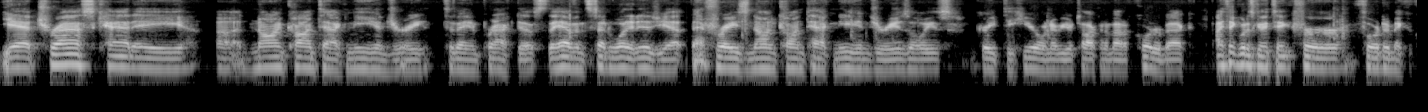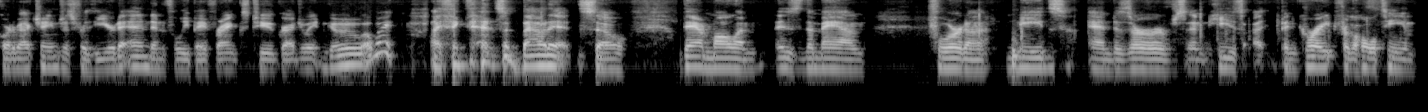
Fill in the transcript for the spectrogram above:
Yeah, Trask had a uh, non-contact knee injury today in practice. They haven't said what it is yet. That phrase "non-contact knee injury" is always great to hear whenever you're talking about a quarterback. I think what it's going to take for Florida to make a quarterback change is for the year to end and Felipe Franks to graduate and go away. I think that's about it. So Dan Mullen is the man Florida needs and deserves, and he's uh, been great for the whole team.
